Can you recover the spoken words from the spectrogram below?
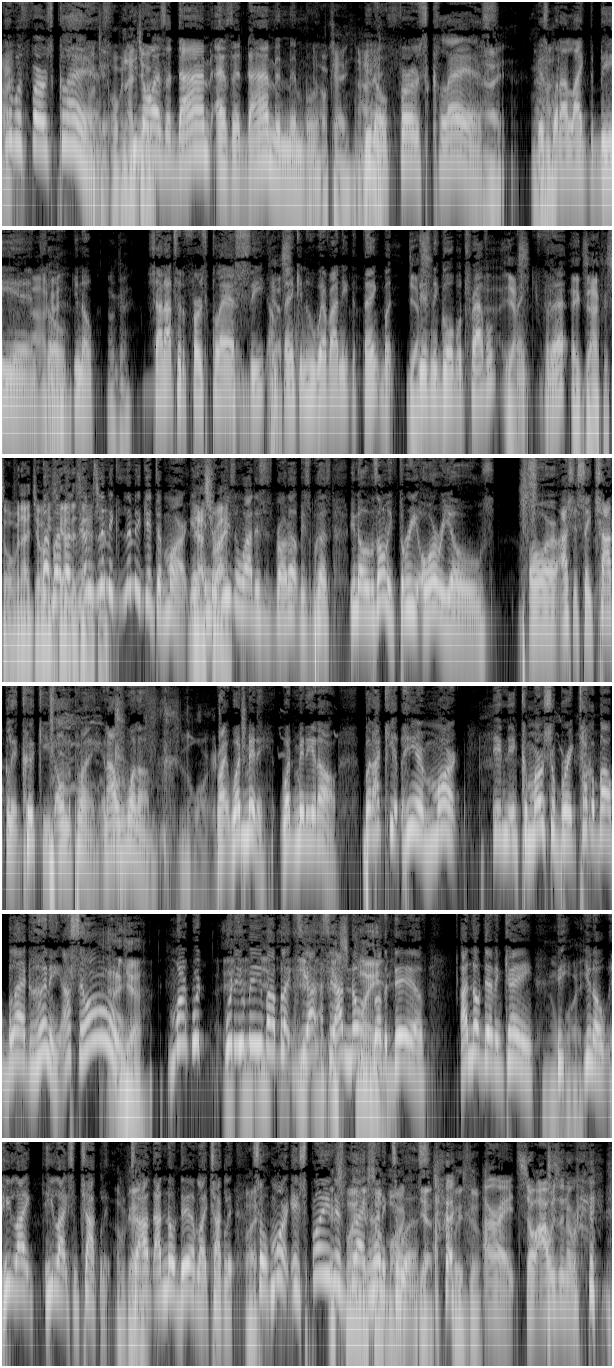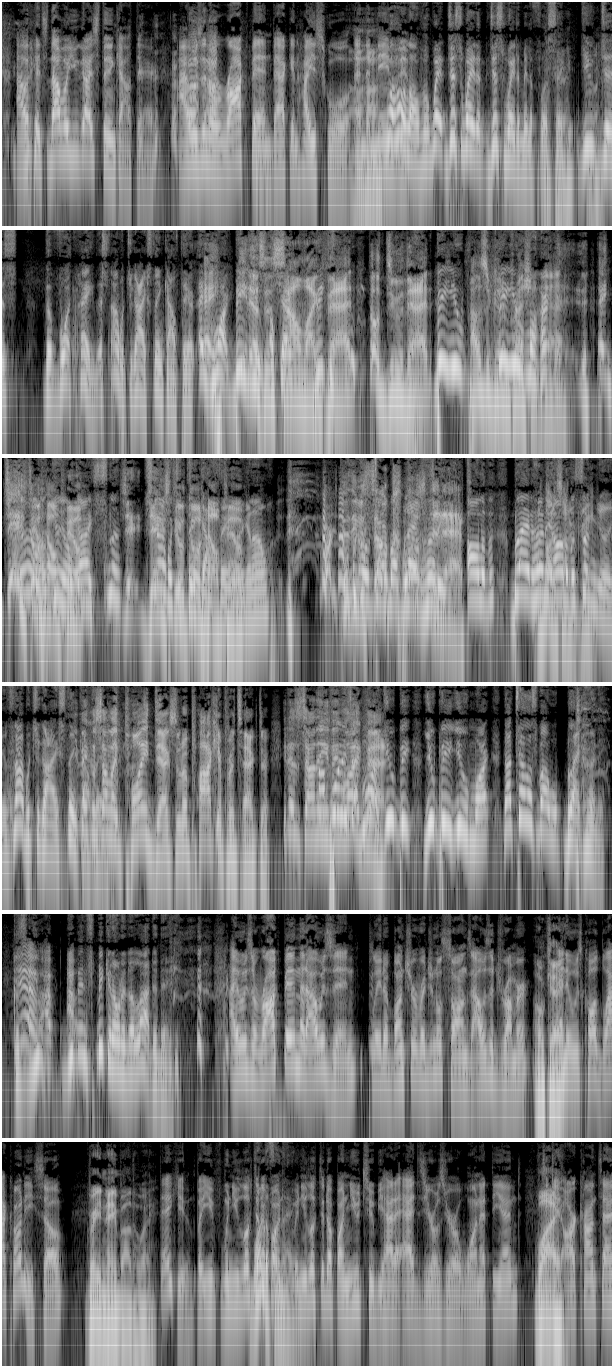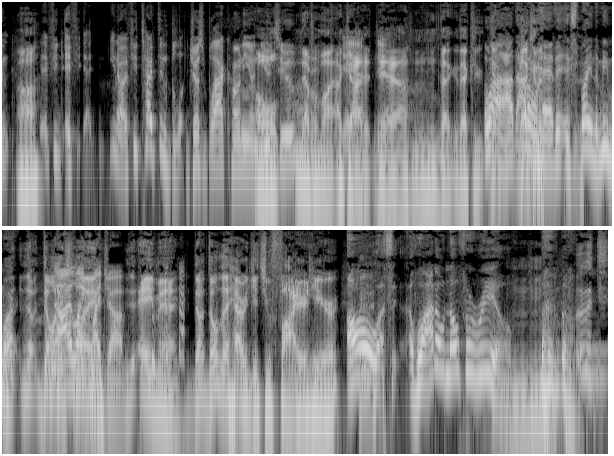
it was first class. Okay, overnight You know, as a dime, as a diamond member, Okay, you right. know, first class right. is Uh-huh. what I like to be in. Uh, So you know, Okay. shout out to the first class seat. I'm Yes. thanking whoever I need to thank, but Yes. Disney Global Travel. Yes. Thank you for that. Exactly. So overnight Joe, But, but, got but his let, me- let me let me get to Mark. And, That's and the right. reason why this is brought up is because you know it was only three Oreos, or I should say chocolate cookies on the plane, and I was one of them. Lord. Right? Wasn't many. Wasn't many at all. But I kept hearing Mark in, in commercial break talk about black honey. I said, "Oh, Uh, yeah. Mark, what what do you mean by black?" See, I, see, I know brother Dev. I know Devin Kane. Oh, he, boy. you know, he like he likes some chocolate. Okay. So I, I know Dev like chocolate. Right. So Mark, explain, this black yourself, honey to us. Yes, please do. All right, so I was in a. I, it's not what you guys think out there. I was in a rock band back in high school, and the name. Well, hold it, on. Wait, just wait. A, just wait a minute for a second. You Right. just the voice. Hey, that's not what you guys think out there. Hey, Hey, Mark, be he you. doesn't okay? sound like Be- that. Don't do that. Be you. That was a good impression, You, Mark. yeah. Hey, James, don't help you know, him. Guys, it's not, J- it's James not what still you think don't out there, him. You know. Mark We're doesn't gonna even talk sound about black close to honey. that. All of it, black honey. All of a sudden, great. it's not what you guys think. You make out him sound there. like Poindexter with a pocket protector. He doesn't sound My anything point is like that, Mark, that. you be you be you, Mark. Now tell us about black honey because Yeah, you, you've been speaking on it a lot today. I was a rock band that I was in. Played a bunch of original songs. I was a drummer. Okay. and it was called Black Honey. So Great name, by the way. thank you. But you, when you looked Wonderful it up on name. when you looked it up on YouTube, you had to add 001 at the end Why? to get our content. Uh-huh. If you if you know if you typed in bl- just Black Honey on Oh, YouTube, never mind. I got Yeah, it. Yeah, yeah. Mhm. that that could. Well, I, I that don't could've- have it. Explain to me, Mark. No, don't No, I like explain. my job. Amen. don't don't let Harry get you fired here. Oh, I see- well, I don't know for real.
